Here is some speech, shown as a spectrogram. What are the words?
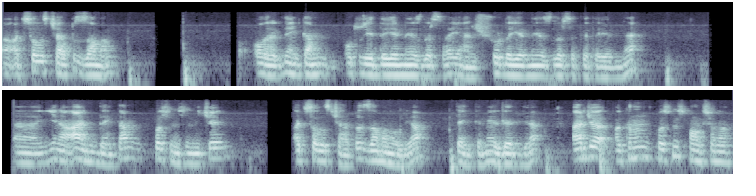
e, açısal çarpı zaman olarak denklem 37'de yerine yazılırsa yani şurada yerine yazılırsa teta yerine e, yine aynı denklem kosinüsün içi açısal hız çarpı zaman oluyor. Denklemi elde ediliyor. Ayrıca akının kosinüs fonksiyonu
